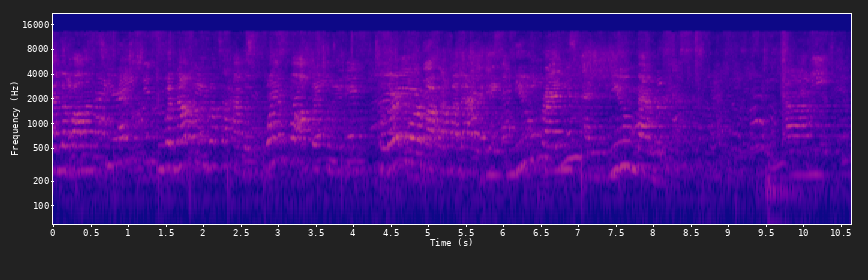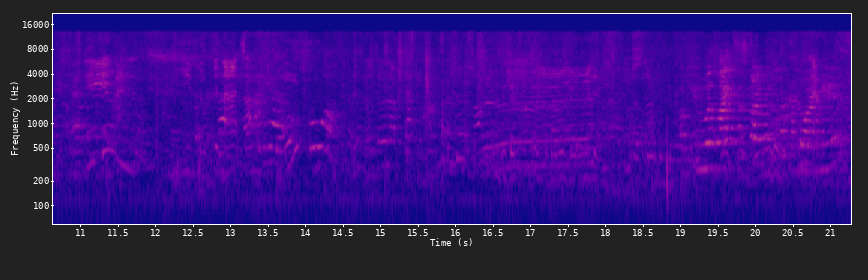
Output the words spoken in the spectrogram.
and the volunteers, we would not be able to have this wonderful opportunity to learn more about Ramadan and make new friends and new memories. Um, okay, we would like to start the performance.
